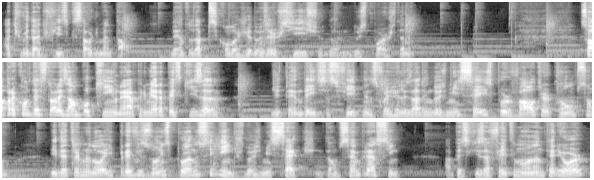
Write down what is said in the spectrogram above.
atividade física e saúde mental, dentro da psicologia do exercício, do, do esporte também. Só para contextualizar um pouquinho, né? A primeira pesquisa de tendências fitness foi realizada em 2006 por Walter Thompson e determinou aí previsões para o ano seguinte, 2007. Então sempre é assim. A pesquisa é feita no ano anterior,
